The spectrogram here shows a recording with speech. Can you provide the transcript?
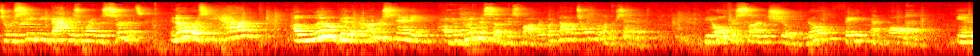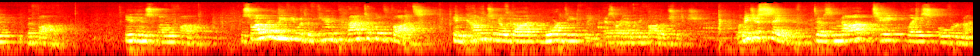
to receive me back as one of his servants. In other words, he had a little bit of an understanding of the goodness of his father, but not a total understanding. The older son showed no faith at all in the father in his own Father. And so I want to leave you with a few practical thoughts in coming to know God more deeply as our Heavenly Father Church. Let me just say, it does not take place overnight.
